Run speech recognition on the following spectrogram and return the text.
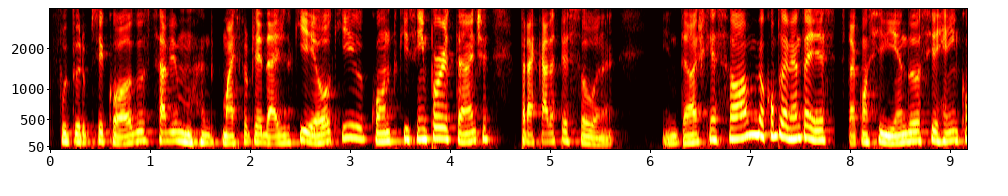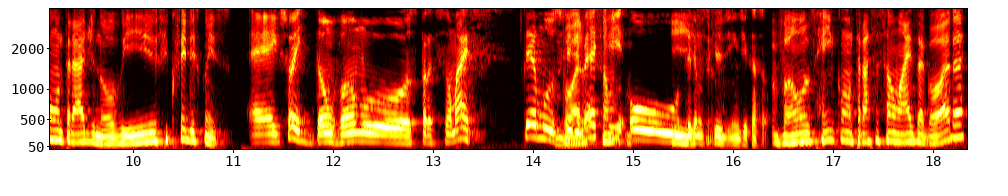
futuro psicólogo sabe com mais propriedade do que eu que quanto que isso é importante para cada pessoa, né? Então acho que é só meu complemento a esse. Você está conseguindo se reencontrar de novo e fico feliz com isso. É isso aí. Então vamos para a sessão mais. Temos Bora, feedback sessão... ou isso. teremos que ir de indicação? Vamos reencontrar a sessão mais agora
